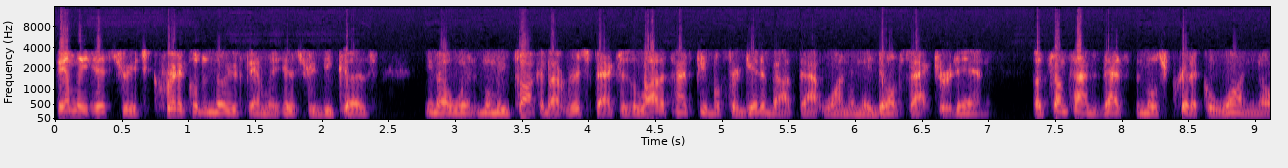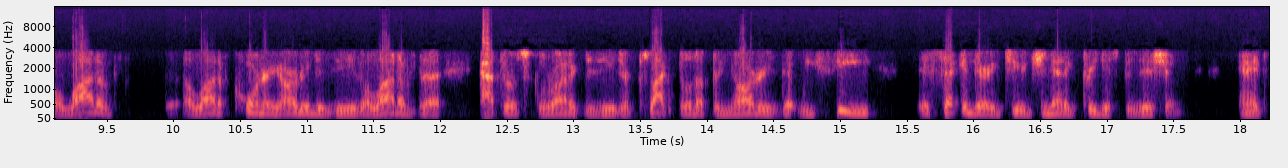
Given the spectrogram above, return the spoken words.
Family history, it's critical to know your family history because, you know, when, when we talk about risk factors, a lot of times people forget about that one and they don't factor it in. But sometimes that's the most critical one. You know, a lot of a lot of coronary artery disease, a lot of the atherosclerotic disease or plaque buildup in the arteries that we see is secondary to genetic predisposition. And it's,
